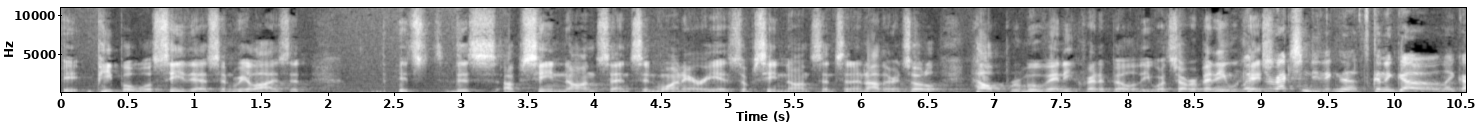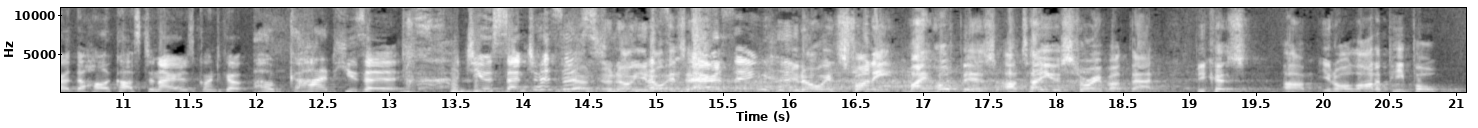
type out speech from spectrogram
it, people will see this and realize that it's this obscene nonsense in one area is obscene nonsense in another, and so it'll help remove any credibility whatsoever. But anyway, What case, direction do you think that's going to go? Like, are the Holocaust deniers going to go, oh, God, he's a, a geocentricist? Yeah, no, no, you know, That's it's embarrassing. You know, it's funny. My hope is, I'll tell you a story about that because, um, you know, a lot of people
